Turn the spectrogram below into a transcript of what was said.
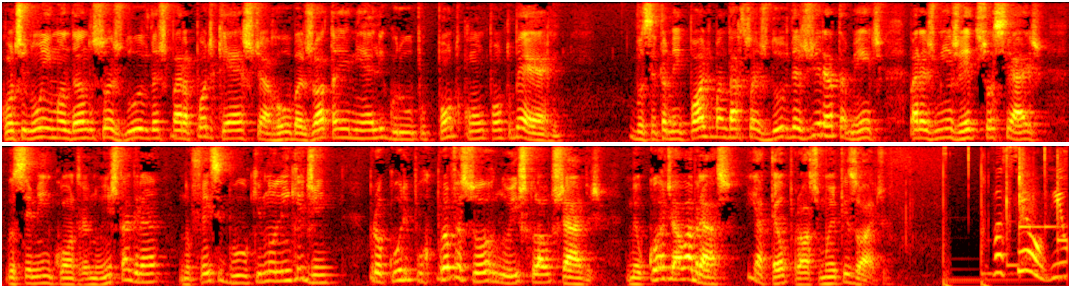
Continuem mandando suas dúvidas para podcast.jmlgrupo.com.br. Você também pode mandar suas dúvidas diretamente para as minhas redes sociais. Você me encontra no Instagram, no Facebook no LinkedIn. Procure por Professor Luiz Cláudio Chaves. Meu cordial abraço e até o próximo episódio. Você ouviu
